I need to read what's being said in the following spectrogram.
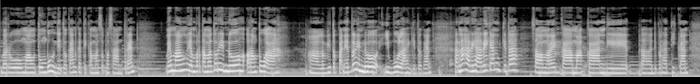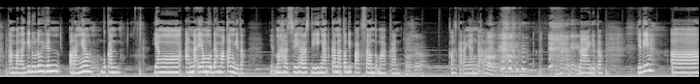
baru mau tumbuh gitu kan ketika masuk pesantren. Memang yang pertama tuh rindu orang tua. Eh, lebih tepatnya tuh rindu ibu lah gitu kan. Karena hari-hari kan kita sama mereka makan di eh, diperhatikan. Tambah lagi dulu Hidin orangnya bukan yang anak yang mudah makan gitu. Masih harus diingatkan atau dipaksa untuk makan kalau sekarang kalau sekarang ya enggak lah Oh, oke. nah gitu jadi eh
